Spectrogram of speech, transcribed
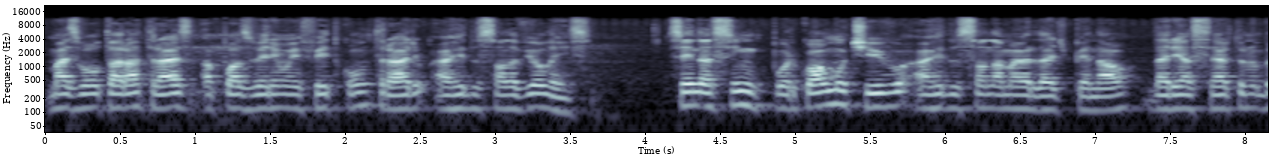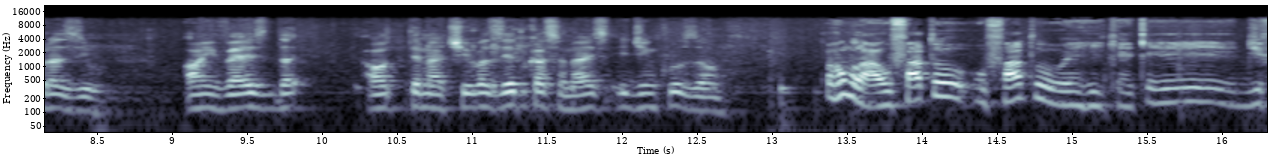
mas voltaram atrás após verem um efeito contrário à redução da violência. Sendo assim, por qual motivo a redução da maioridade penal daria certo no Brasil, ao invés de alternativas educacionais e de inclusão? Então vamos lá, o fato, o fato Henrique, é que de,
